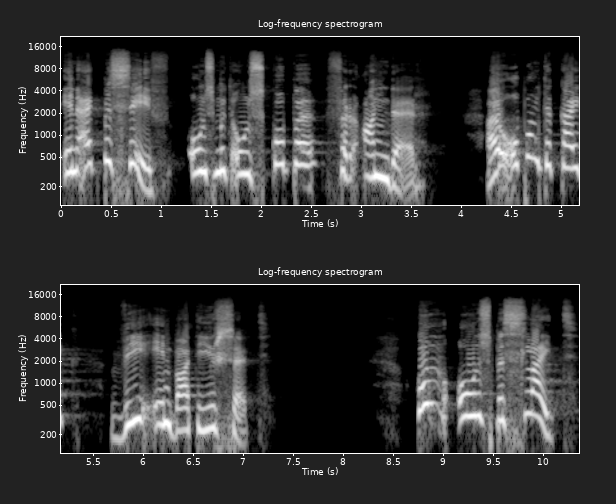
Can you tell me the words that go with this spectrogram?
En ek besef, ons moet ons koppe verander. Hou op om te kyk wie en wat hier sit. Kom ons besluit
